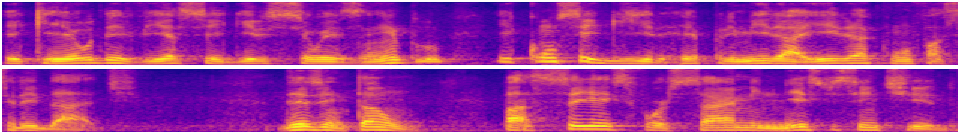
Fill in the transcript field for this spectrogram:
e que eu devia seguir seu exemplo e conseguir reprimir a ira com facilidade. Desde então, passei a esforçar-me neste sentido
